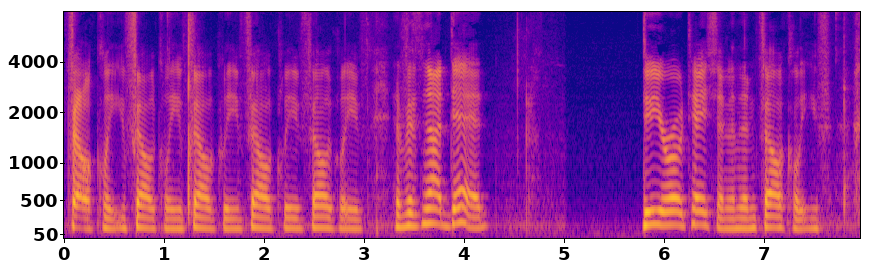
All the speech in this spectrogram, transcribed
fell cleave, fell cleave, fell cleave, fell cleave, fell cleave. If it's not dead, do your rotation and then fell cleave.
